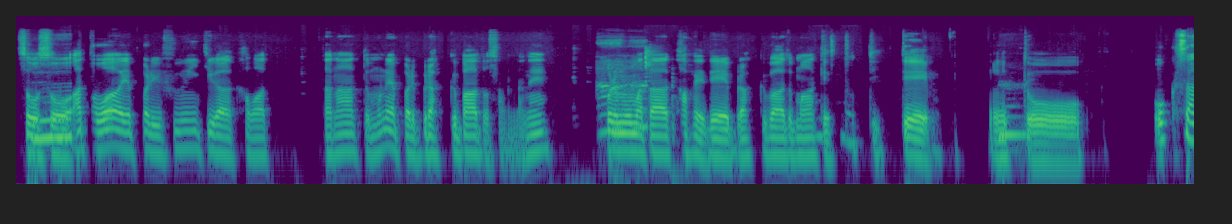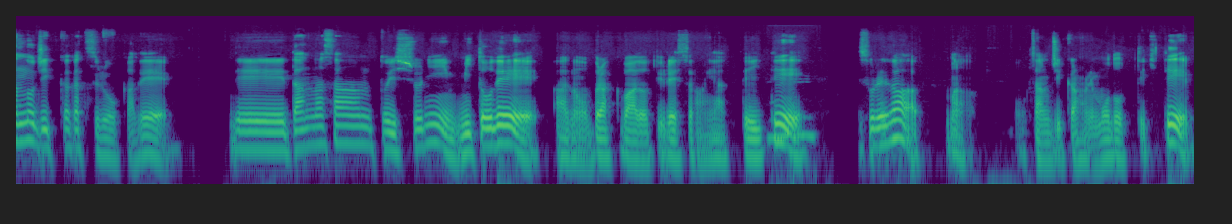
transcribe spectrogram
そうそう、うん。あとはやっぱり雰囲気が変わったなって思うのはやっぱりブラックバードさんだね。これもまたカフェでブラックバードマーケットって言って、えっと、奥さんの実家が鶴岡で、で、旦那さんと一緒に水戸で、あの、ブラックバードっていうレストランをやっていて、うん。それが、まあ、奥さんの実家の方に戻ってきて、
